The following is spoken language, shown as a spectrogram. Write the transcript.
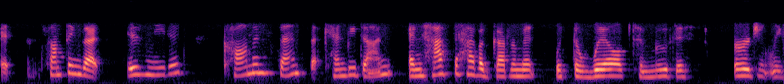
it's something that is needed, common sense that can be done, and has to have a government with the will to move this urgently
